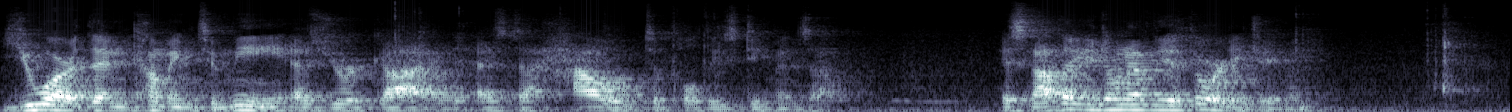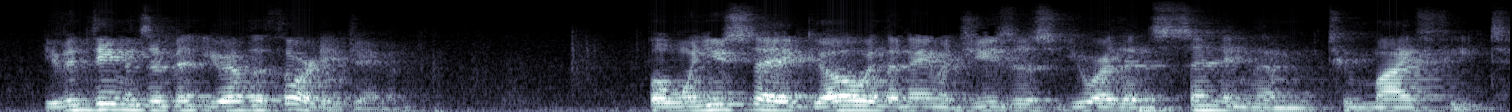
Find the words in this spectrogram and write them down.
you are then coming to me as your guide as to how to pull these demons out. It's not that you don't have the authority, Jamin. Even demons admit you have the authority, Jamin. But when you say, go in the name of Jesus, you are then sending them to my feet.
